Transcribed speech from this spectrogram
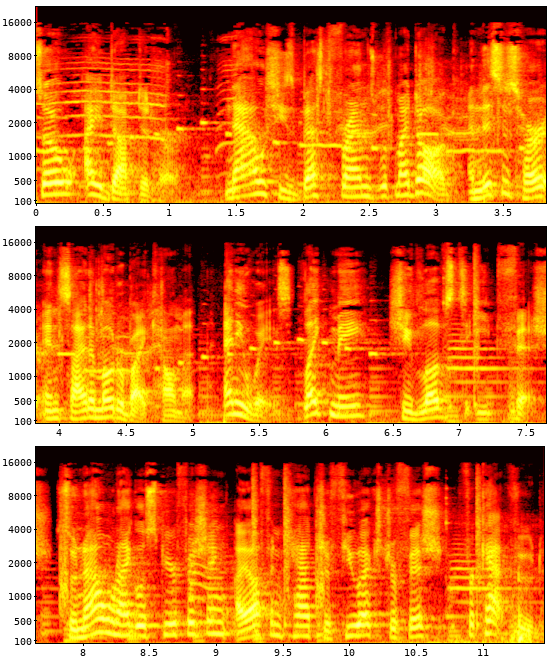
so I adopted her. Now she's best friends with my dog, and this is her inside a motorbike helmet. Anyways, like me, she loves to eat fish. So now when I go spearfishing, I often catch a few extra fish for cat food.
